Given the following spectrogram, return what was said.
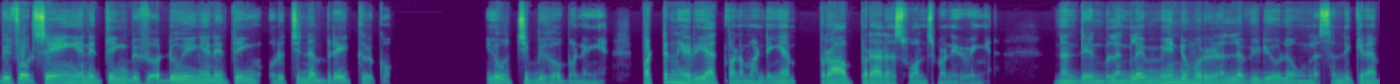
Before saying anything, before doing anything ஒரு சின்ன பிரேக் இருக்கும். யோசிச்சு பிஹேவ் பண்ணுவீங்க. பட்டுன்னு ரியாக்ட் பண்ண மாட்டீங்க. ப்ராப்பராக ரெஸ்பான்ஸ் பண்ணிடுவீங்க நன்றி அன்புலங்களே. மீண்டும் ஒரு நல்ல வீடியோவில் உங்களை சந்திக்கிறேன்.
